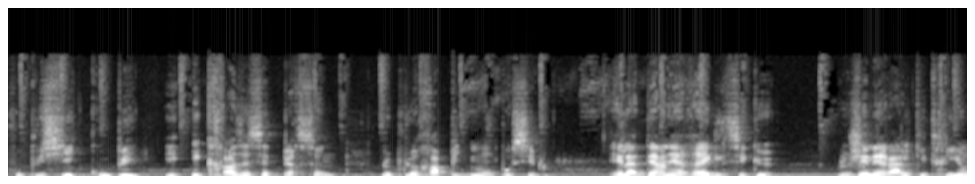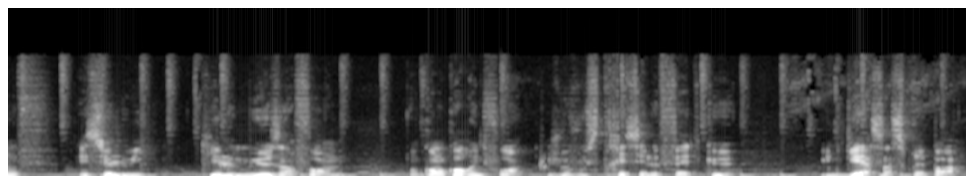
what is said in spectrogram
vous puissiez couper et écraser cette personne le plus rapidement possible. Et la dernière règle, c'est que le général qui triomphe est celui qui est le mieux informé. Donc encore une fois, je veux vous stresser le fait que une guerre, ça se prépare.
